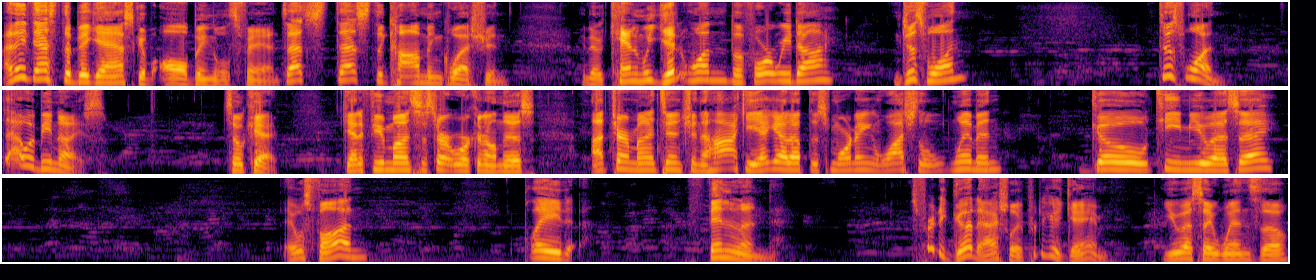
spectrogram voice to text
I think that's the big ask of all Bengals fans. That's that's the common question. You know, can we get one before we die? Just one? Just one. That would be nice. It's okay. Got a few months to start working on this. I turned my attention to hockey. I got up this morning and watched the women go Team USA. It was fun. Played Finland. It's pretty good, actually. Pretty good game. USA wins, though.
